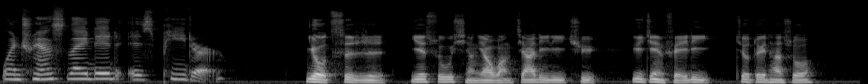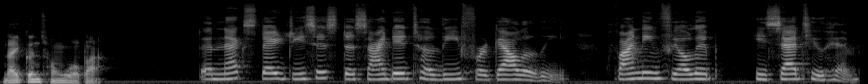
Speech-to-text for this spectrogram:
when translated, is Peter. 又次日，耶稣想要往加利利去，遇见腓力，就对他说：“来跟从我吧。” The next day, Jesus decided to leave for Galilee. Finding Philip, he said to him,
